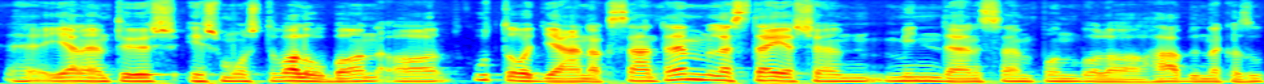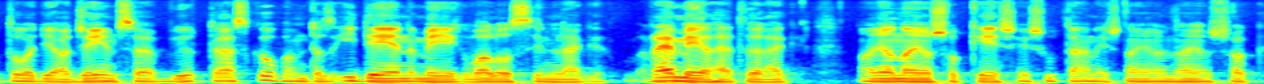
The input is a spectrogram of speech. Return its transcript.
eh, jelentős, és most valóban a utódjának szánt, nem lesz teljesen minden szempontból a Hubble-nek az utódja a James Webb űrteleszkóp, amit az idén még valószínűleg, remélhetőleg nagyon-nagyon sok késés után és nagyon-nagyon sok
